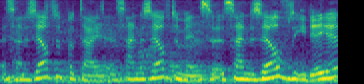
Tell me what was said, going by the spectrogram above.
Het zijn dezelfde partijen, het zijn dezelfde mensen, het zijn dezelfde ideeën.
